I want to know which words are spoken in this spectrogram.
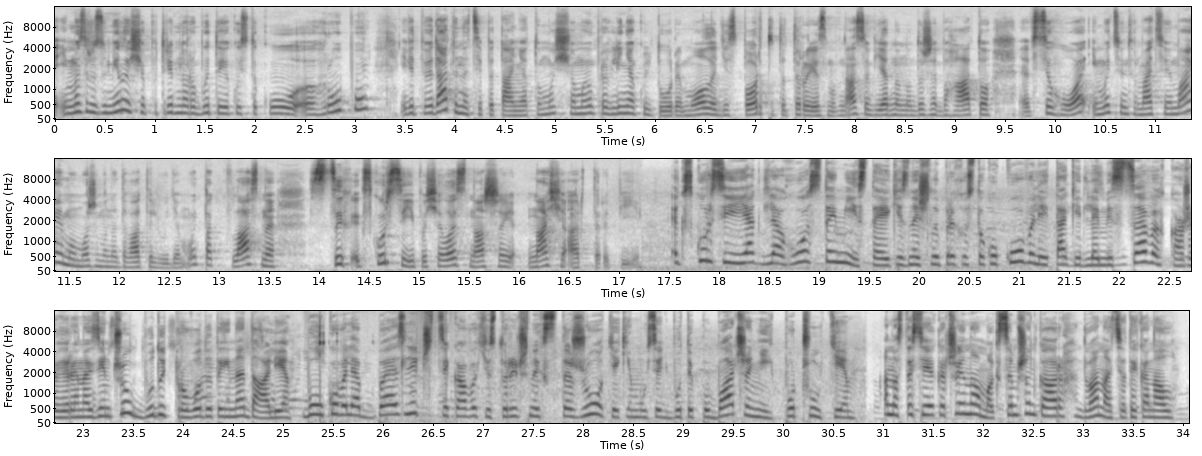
І ми зрозуміли, що потрібно робити якусь таку групу і відповідати на ці питання, тому що ми управління культури, молоді, спорту та туризму. В нас об'єднано дуже багато всього, і ми цю інформацію маємо, можемо надавати людям. От так, власне, з цих екскурсій і почалось наші, наші арт-терапії. Екскурсії як для гостей міста, які знайшли прихисток у Ковалі, так і для місцевих, каже Ірина Зінчук, будуть проводити і надалі. Бо у Коваля безліч цікавих історичних стежок, які мусять бути побачені й почуті. Анастасія Качина, Максим Шинкар, 12 канал.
